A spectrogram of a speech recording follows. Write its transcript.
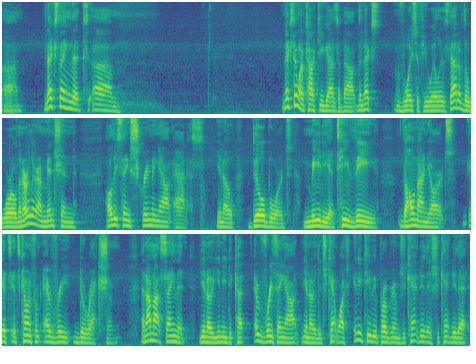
Um, next thing that. Um, next thing I want to talk to you guys about, the next voice, if you will, is that of the world. And earlier I mentioned all these things screaming out at us. You know, billboards, media, TV, the whole nine yards. It's it's coming from every direction. And I'm not saying that you know you need to cut everything out. You know that you can't watch any TV programs. You can't do this. You can't do that.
